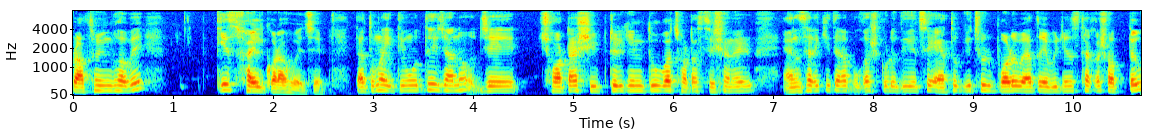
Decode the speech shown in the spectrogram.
প্রাথমিকভাবে কেস ফাইল করা হয়েছে। তা তোমরা ইতিমধ্যেই জানো যে ছটা শিফটের কিন্তু বা ছটা সেশনের অ্যান্সার কি তারা প্রকাশ করে দিয়েছে, এত কিছুর পরেও এত এভিডেন্স থাকা সত্ত্বেও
